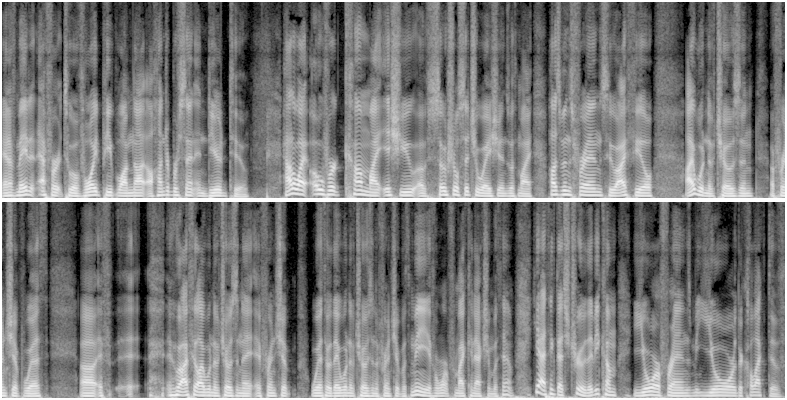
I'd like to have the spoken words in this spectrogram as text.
and have made an effort to avoid people I'm not 100% endeared to. How do I overcome my issue of social situations with my husband's friends who I feel I wouldn't have chosen a friendship with? Uh, if uh, who I feel I wouldn't have chosen a, a, friendship with, or they wouldn't have chosen a friendship with me if it weren't for my connection with him. Yeah, I think that's true. They become your friends, your the collective,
